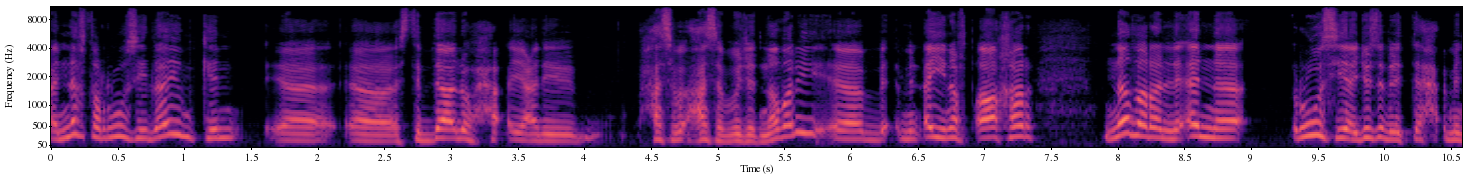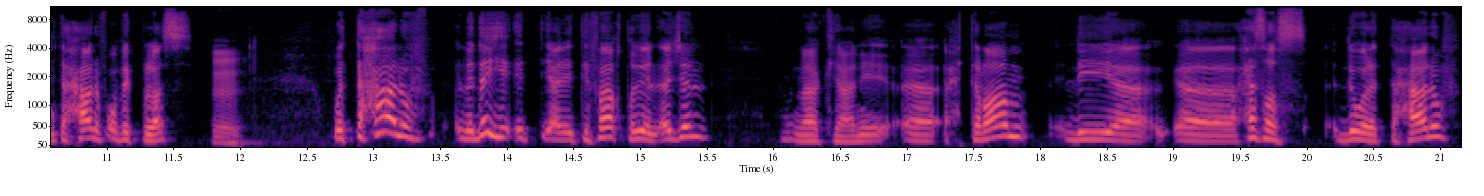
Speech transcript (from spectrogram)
النفط الروسي لا يمكن استبداله يعني حسب حسب وجهة نظري من أي نفط آخر. نظرا لأن روسيا جزء من من تحالف أوبك بلس. والتحالف لديه يعني اتفاق طويل الأجل. هناك يعني آه، احترام لحصص دول التحالف.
